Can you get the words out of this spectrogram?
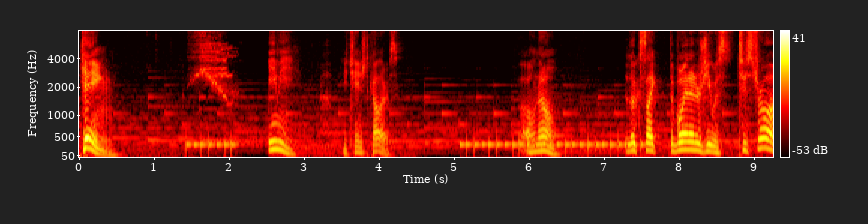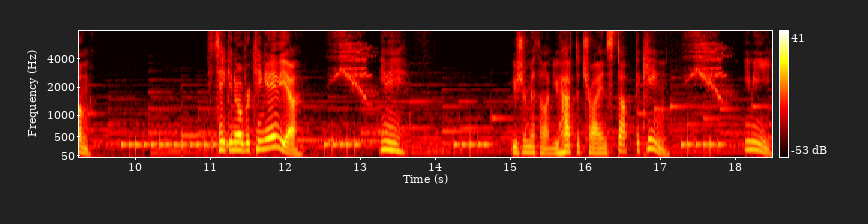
King! Emi! You changed colors. Oh no. It looks like the void energy was too strong. It's taken over King Avia. Emi. Use your Mython. You have to try and stop the king. Imi, Emi.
